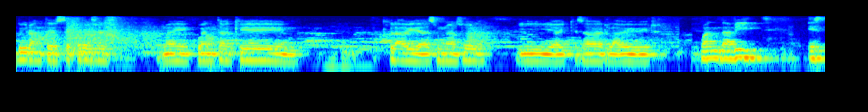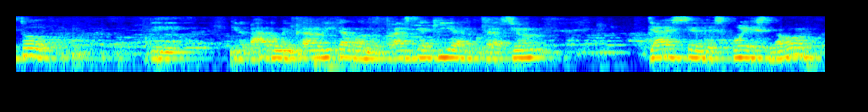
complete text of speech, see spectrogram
durante este proceso. Me di cuenta que la vida es una sola y hay que saberla vivir. Juan David, esto de que nos vas a comentar ahorita cuando entraste aquí a recuperación, ya es el después, ¿no?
